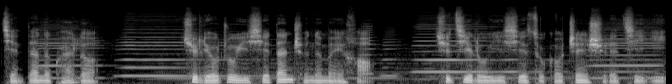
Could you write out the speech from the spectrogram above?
简单的快乐，去留住一些单纯的美好，去记录一些足够真实的记忆。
